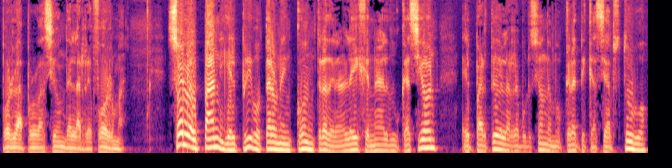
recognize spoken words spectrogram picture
por la aprobación de la reforma. Solo el PAN y el PRI votaron en contra de la Ley General de Educación, el Partido de la Revolución Democrática se abstuvo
